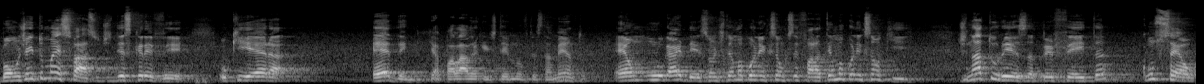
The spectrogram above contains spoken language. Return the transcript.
Bom, o jeito mais fácil de descrever o que era Éden, que é a palavra que a gente tem no Novo Testamento, é um lugar desse, onde tem uma conexão que você fala, tem uma conexão aqui, de natureza perfeita com o céu.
